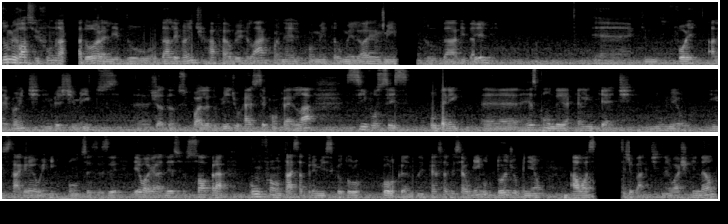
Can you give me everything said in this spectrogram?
do meu sócio fundador ali do, da Levante, Rafael Bevilacqua, né? ele comenta o melhor investimento da vida dele, é, que foi a Levante Investimentos, é, já dando spoiler do vídeo, o resto você confere lá. Se vocês puderem é, responder aquela enquete no meu Instagram, henrique.czz, eu agradeço só para confrontar essa premissa que eu estou colocando. Né? Quero saber se alguém mudou de opinião ao assistir o debate. Né? Eu acho que não,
